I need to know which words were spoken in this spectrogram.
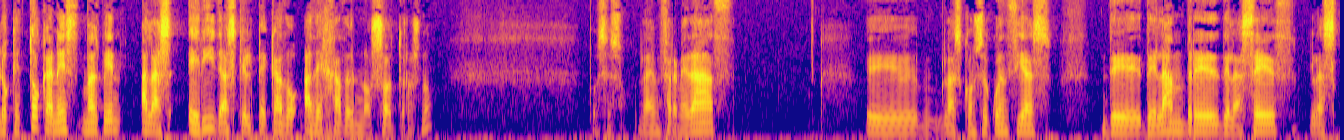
lo que tocan es más bien a las heridas que el pecado ha dejado en nosotros, ¿no? Pues eso, la enfermedad, eh, las consecuencias del hambre, de la sed, las,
